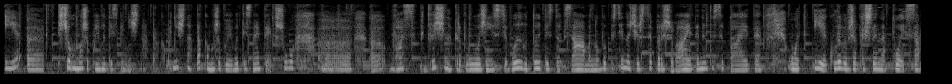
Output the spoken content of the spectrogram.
І е, з чого може появитись панічна атака? Панічна атака може появитись, знаєте, якщо е, е, вас підвищена тривожність, ви готуєтесь до екзамену, ви постійно через це переживаєте, не досипаєте. От і коли ви вже прийшли на той сам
